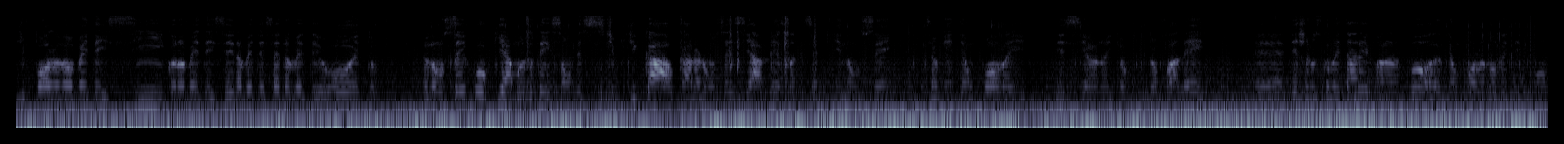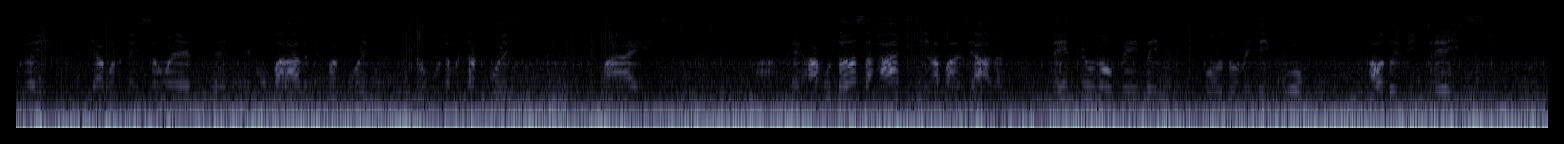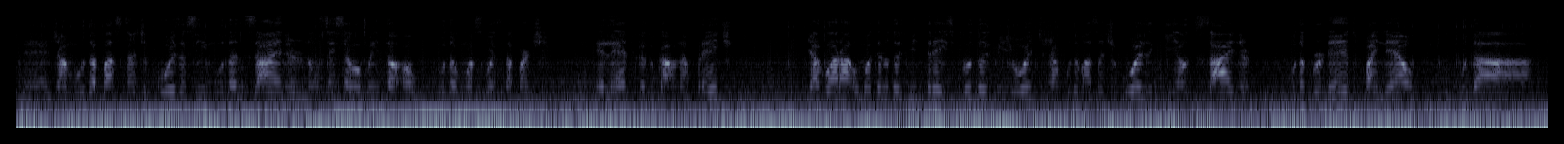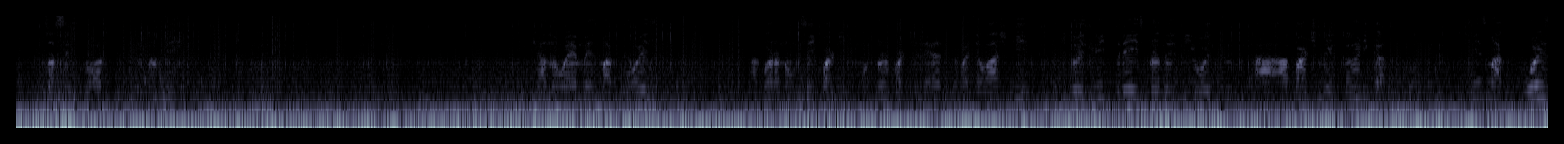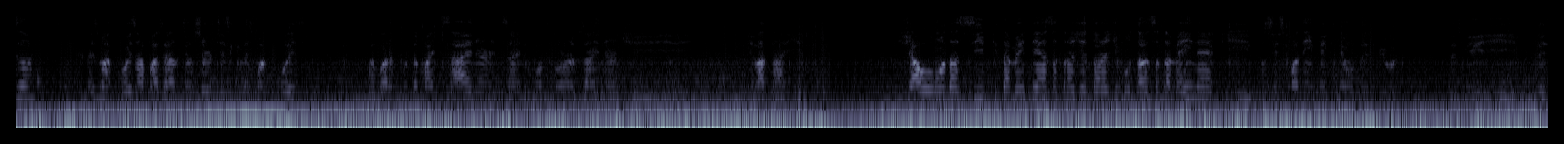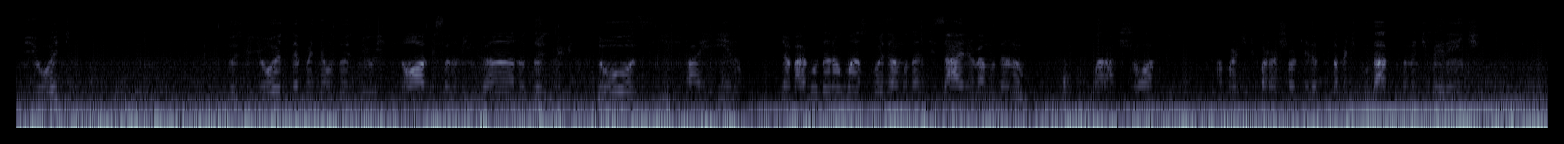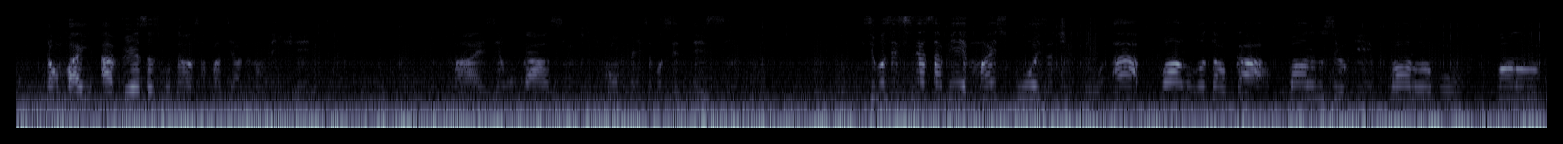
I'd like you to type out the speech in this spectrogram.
de Polo 95, 96, 97, 98. Eu não sei qual que é a manutenção desse tipo de carro, cara. não sei se é a mesma desse aqui, não sei. Se alguém tem um Polo aí desse ano aí que eu, que eu falei, é, deixa nos comentários aí falando, pô, eu tenho um Polo 90 e poucos aí e a manutenção é, é, é comparada a mesma coisa, não muda muita coisa, mas a, é, a mudança assim, rapaziada, dentre o 90 e o Polo 90 e pouco ao 2003, é, já muda bastante coisa assim, muda designer, não sei se aumenta, muda algumas coisas da parte elétrica do carro na frente. E agora o modelo 2003 para o 2008 já muda bastante coisa, que é o designer, muda por dentro, painel, muda os acessórios também. Já não é a mesma coisa. Agora não sei parte de motor, parte elétrica, mas eu acho que de 2003 para 2008 a, a, parte mecânica é a mesma coisa. É a mesma coisa, rapaziada. Tenho certeza que é a mesma coisa. Agora muda mais designer, design motor, designer de, de lataria. Já o Honda Civic também tem essa trajetória de mudança também, né? Que vocês podem ver que tem um 2000 2008, 2008, depois tem um 2009, se eu não me engano, 2012, e vai indo, já vai mudando algumas coisas, vai mudando design, vai mudando para-choque, a parte de para-choque ele é totalmente mudado, totalmente diferente. Então vai haver essas mudanças, rapaziada, não tem jeito. Mas é um carro assim que compensa você ter sim. Se você quiser saber mais coisas, tipo, ah, polo ou tal carro, polo não sei o que, polo algum, polo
